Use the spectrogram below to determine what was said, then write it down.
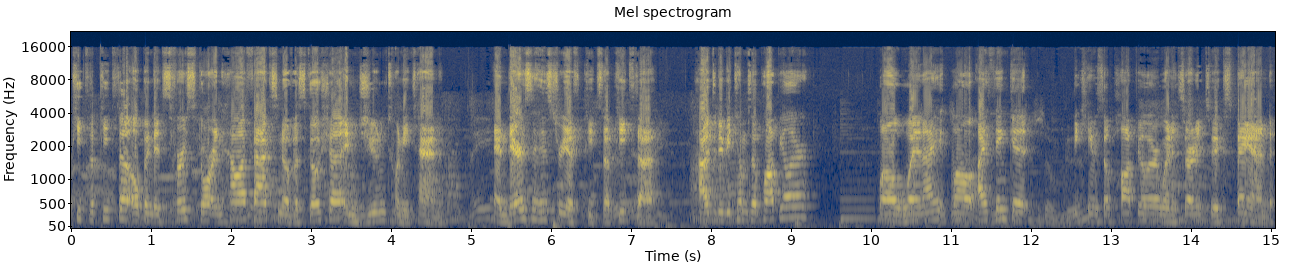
Pizza Pizza opened its first store in Halifax, Nova Scotia in June 2010. And there's the history of Pizza Pizza. How did it become so popular? Well, when I well, I think it became so popular when it started to expand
